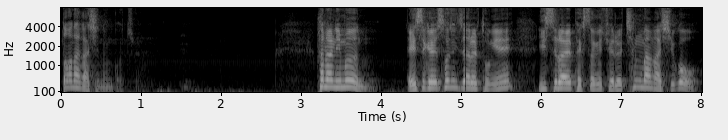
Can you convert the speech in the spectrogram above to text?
떠나가시는 거죠. 하나님은 에스겔 선지자를 통해 이스라엘 백성의 죄를 책망하시고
